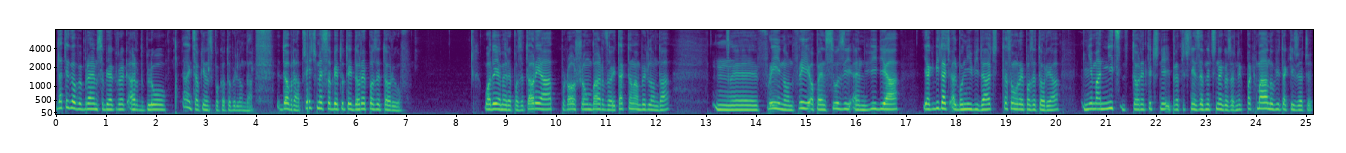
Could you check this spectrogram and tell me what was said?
Dlatego wybrałem sobie akurat Art Blue. No i całkiem spoko to wygląda. Dobra, przejdźmy sobie tutaj do repozytoriów. Ładujemy repozytoria, proszę bardzo. I tak to nam wygląda. Mm, y, free, non-free, OpenSUSE, NVIDIA. Jak widać albo nie widać, to są repozytoria. Nie ma nic teoretycznie i praktycznie zewnętrznego, żadnych pacmanów i takich rzeczy.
